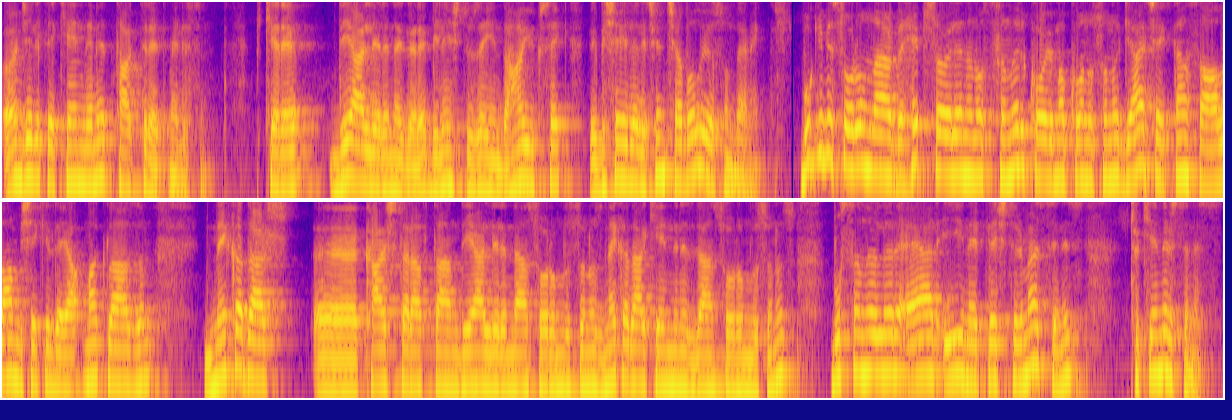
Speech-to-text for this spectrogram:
öncelikle kendini takdir etmelisin. Bir kere diğerlerine göre bilinç düzeyin daha yüksek ve bir şeyler için çabalıyorsun demektir. Bu gibi sorunlarda hep söylenen o sınır koyma konusunu gerçekten sağlam bir şekilde yapmak lazım. Ne kadar e, karşı taraftan, diğerlerinden sorumlusunuz, ne kadar kendinizden sorumlusunuz. Bu sınırları eğer iyi netleştirmezseniz tükenirsiniz.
